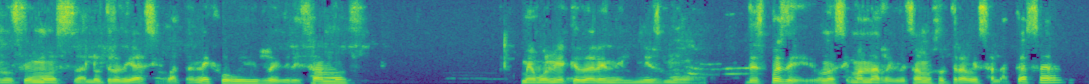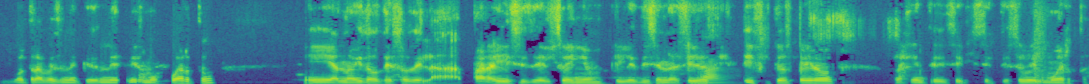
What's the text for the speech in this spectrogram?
nos fuimos al otro día a Cihuatanejo y regresamos. Me volví a quedar en el mismo, después de una semana regresamos otra vez a la casa, otra vez me quedé en el mismo cuarto y han oído de eso de la parálisis del sueño, que les dicen así los ah. científicos, pero la gente dice que se te sube el muerto.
